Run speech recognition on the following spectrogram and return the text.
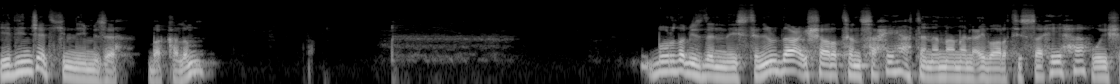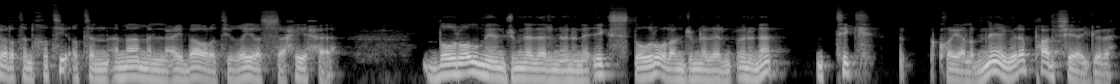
Yedinci etkinliğimize bakalım. Burada bizden ne isteniyor? Da işareten sahihaten emamel ibareti sahiha ve işareten hatiaten emamel ibareti gayre sahiha. Doğru olmayan cümlelerin önüne x, doğru olan cümlelerin önüne tik koyalım. Neye göre? Parçaya göre.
